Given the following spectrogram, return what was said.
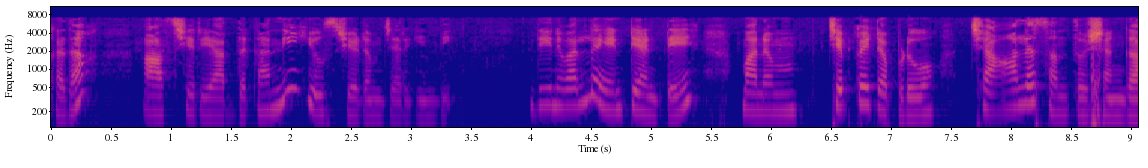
కదా? ఆశ్చర్యార్థకాన్ని యూస్ చేయడం జరిగింది. దీనివల్ల ఏంటి అంటే మనం చెప్పేటప్పుడు చాలా సంతోషంగా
